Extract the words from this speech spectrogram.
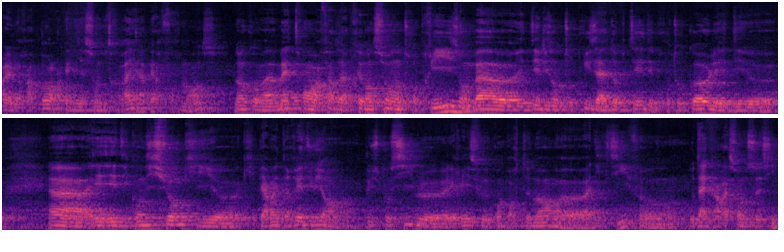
Ouais, le rapport à l'organisation du travail, à la performance. Donc on va, mettre, on va faire de la prévention en entreprise, on va aider les entreprises à adopter des protocoles et des, et, et des conditions qui, euh, permettent de réduire le plus possible les risques de comportement euh, addictifs euh, ou d'aggravation de ceux-ci.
